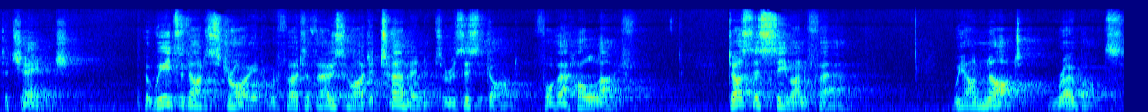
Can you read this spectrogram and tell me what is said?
to change. The weeds that are destroyed refer to those who are determined to resist God for their whole life. Does this seem unfair? We are not robots.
